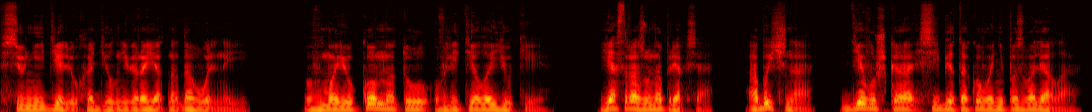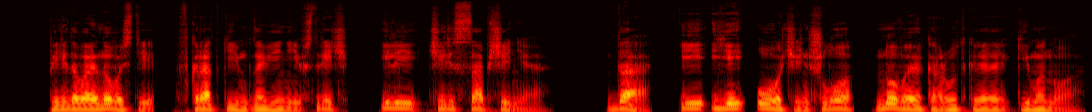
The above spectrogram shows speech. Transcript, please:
всю неделю ходил невероятно довольный, в мою комнату влетела Юки. Я сразу напрягся. Обычно девушка себе такого не позволяла, передавая новости в краткие мгновения встреч или через сообщения. Да, и ей очень шло новое короткое кимоно.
